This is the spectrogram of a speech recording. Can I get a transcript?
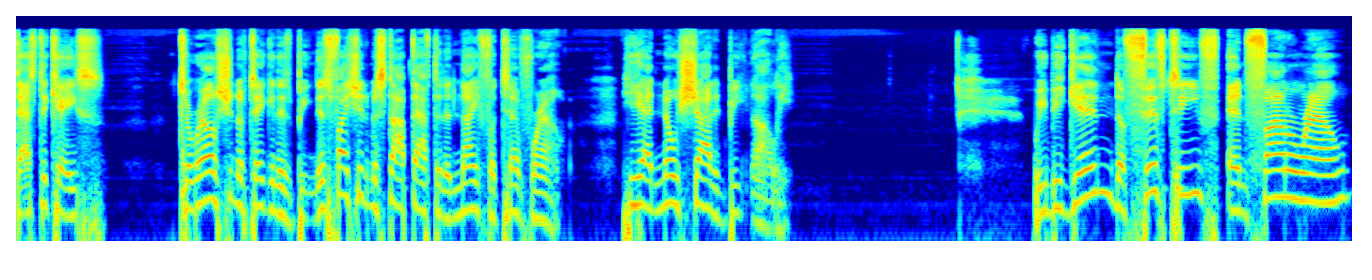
that's the case. Terrell shouldn't have taken his beating. This fight should have been stopped after the ninth or 10th round. he had no shot at beating Ali. We begin the 15th and final round.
